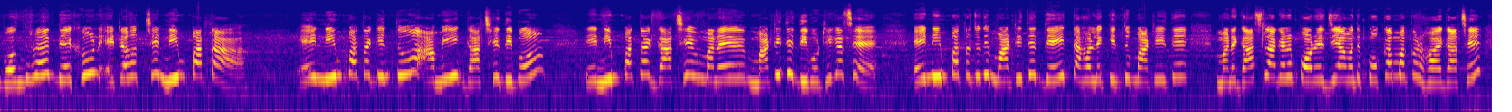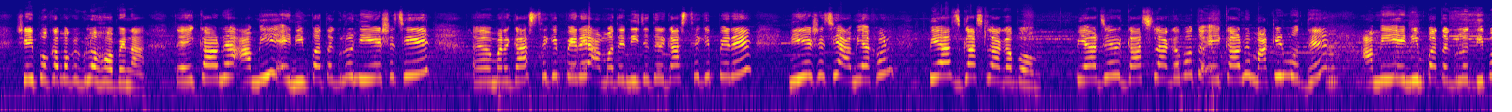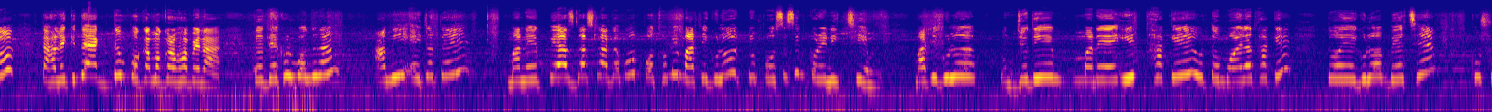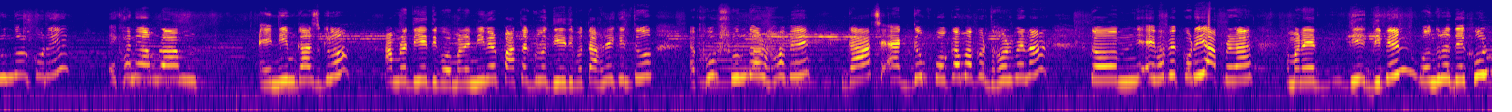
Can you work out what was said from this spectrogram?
বন্ধুরা, দেখুন, এটা হচ্ছে নিম পাতা। এই নিম পাতা কিন্তু আমি গাছে দিব। এই নিম পাতা গাছে মানে মাটিতে দিব, ঠিক আছে? এই নিম পাতা যদি মাটিতে দেই, তাহলে কিন্তু মাটিতে মানে গাছ লাগানোর পরে যে আমাদের পোকামাকড় হয় গাছে, সেই পোকামাকড়গুলো হবে না। তো এই কারণে আমি এই নিম পাতাগুলো নিয়ে এসেছি মানে গাছ থেকে পেরে, আমাদের নিজেদের গাছ থেকে পেরে নিয়ে এসেছি। আমি এখন পেঁয়াজ গাছ লাগাবো। পেঁয়াজের গাছ লাগাবো, তো এই কারণে মাটির মধ্যে আমি এই নিম পাতাগুলো দিব, তাহলে কিন্তু একদম পোকামাকড় হবে না। তো দেখুন বন্ধুরা, আমি এইটাতে মানে পেঁয়াজ গাছ লাগাবো, প্রথমে মাটিগুলো একটু প্রসেসিং করে নিচ্ছি। মাটিগুলো যদি মানে ইট থাকে, তো ময়লা থাকে, তো এগুলো বেছে খুব সুন্দর করে এখানে আমরা এই নিম গাছগুলো আমরা দিয়ে দিব মানে নিমের পাতাগুলো দিয়ে দিব, তাহলে কিন্তু খুব সুন্দর হবে। গাছ একদম পোকামাকড় ধরবে না তো এইভাবে করেই আপনারা মানে দিবেন। বন্ধুরা দেখুন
